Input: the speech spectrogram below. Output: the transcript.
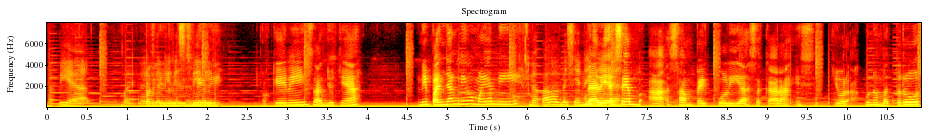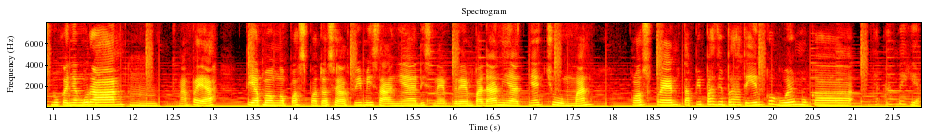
Tapi ya balik lagi ke diri sendiri. oke nih selanjutnya. Ini panjang nih lumayan nih. Nggak apa-apa bacain aja dari ya. SMA sampai kuliah sekarang insecure aku nambah terus bukannya ngurang. Hmm, kenapa ya tiap mau ngepost foto selfie misalnya di snapgram padahal niatnya cuman close friend tapi pas diperhatiin kok gue mukanya aneh ya?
